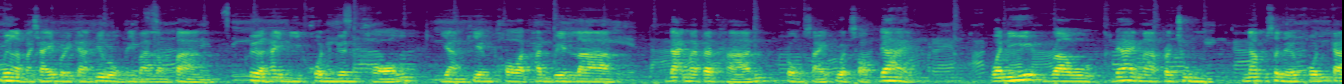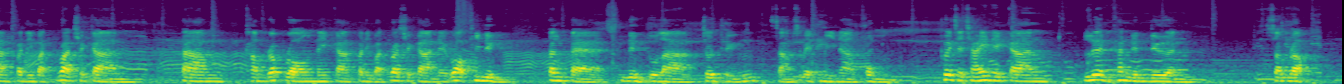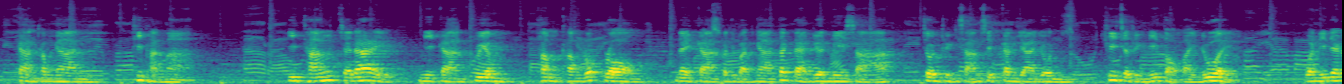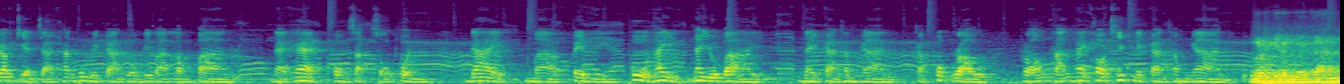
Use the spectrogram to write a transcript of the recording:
เมื่อมาใช้บริการที่โรงพยาบาลลำปาง เพื่อให้มีคนเงินของอย่างเพียงพอทันเวลา ได้มาตรฐานโปร่งใสตรวจสอบได้ วันนี้เราได้มาประชุมนำเสนอผลการปฏิบัติราชการ ตามคำรับรองในการปฏิบัติราชการในรอบที่ 1 ตั้งแต่ 1 ตุลาจนถึง 31 มีนาคม เพื่อจะใช้ในการเลื่อนขั้นเงินเดือน สำหรับการทำงานที่ผ่านมา อีกทั้งจะได้มีการเตรียมทำคำรับรองในการปฏิบัติงานตั้งแต่เดือนเมษาจนถึง 30 กันยายนที่จะถึงนี้ต่อไปด้วย วันนี้ได้รับเกียรติจากท่านผู้บริการโรงพยาบาลลำปางนายแพทย์พงศักดิ์โสพลได้มาเป็นผู้ให้นโยบายในการทำงานกับพวกเราพร้อมทั้งให้ข้อคิดในการทำงานผู้บริหารหน่วยการ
